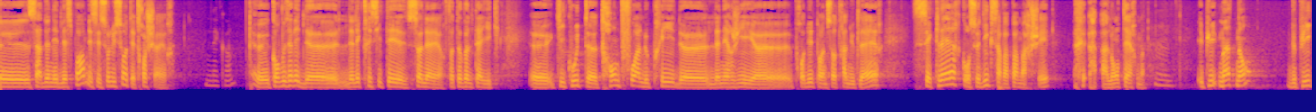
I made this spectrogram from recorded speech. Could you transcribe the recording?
Euh, ça a donné de l'espoir, mais ces solutions étaient trop chères. Euh, quand vous avez de l'électricité solaire, photovoltaïque, euh, qui coûte 30 fois le prix de l'énergie euh, produite par une centrale nucléaire, c'est clair qu'on se dit que ça ne va pas marcher à long terme. Mm. Et puis maintenant, depuis,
